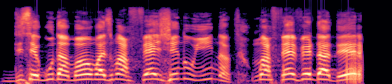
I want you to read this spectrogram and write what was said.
de segunda mão, mas uma fé genuína, uma fé verdadeira.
